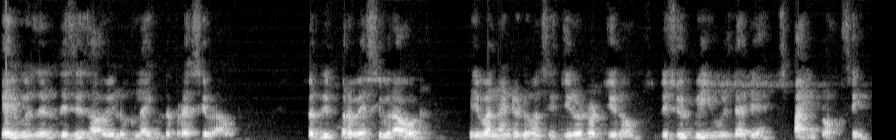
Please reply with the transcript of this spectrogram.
Here you can see this is how you look like with the pervasive route. So the pervasive route is 192.160.0. This will be used as a spine proxy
